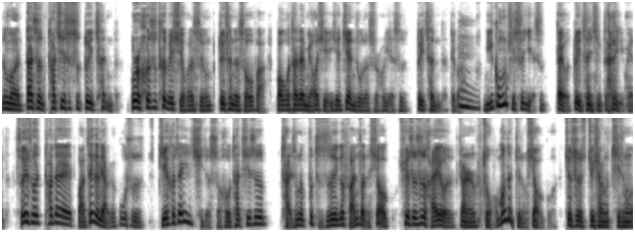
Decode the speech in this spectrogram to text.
那么，但是它其实是对称的。博尔赫斯特别喜欢使用对称的手法，包括他在描写一些建筑的时候也是对称的，对吧？嗯，迷宫其实也是带有对称性在里面的。所以说，他在把这个两个故事结合在一起的时候，它其实产生的不只是一个反转的效果，确实是还有让人琢磨的这种效果。就是就像其中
